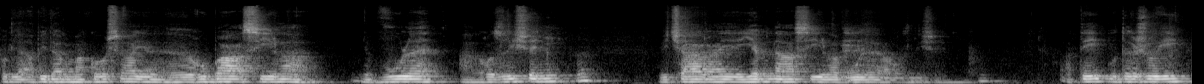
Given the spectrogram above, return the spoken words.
podle Abhidharma Koša je hrubá síla vůle a rozlišení. Vyčára je jemná síla vůle a rozlišení. A ty udržují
